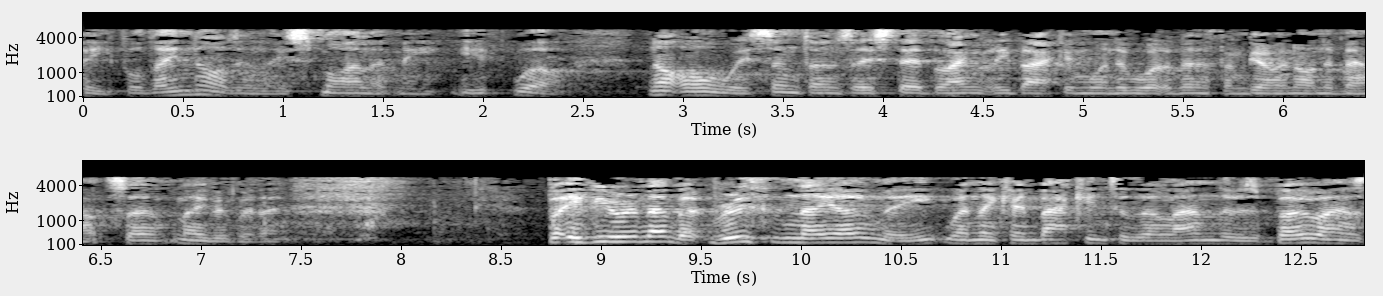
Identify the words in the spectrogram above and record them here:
people. They nod and they smile at me. You, well, not always. Sometimes they stare blankly back and wonder what on earth I'm going on about. So maybe we're. But if you remember, Ruth and Naomi, when they came back into the land, there was Boaz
